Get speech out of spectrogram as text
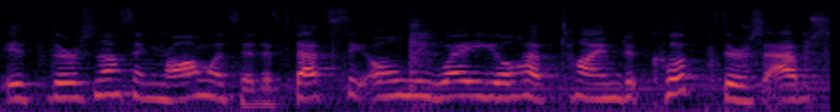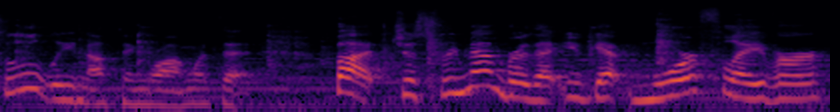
It, there's nothing wrong with it. If that's the only way you'll have time to cook, there's absolutely nothing wrong with it. But just remember that you get more flavor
